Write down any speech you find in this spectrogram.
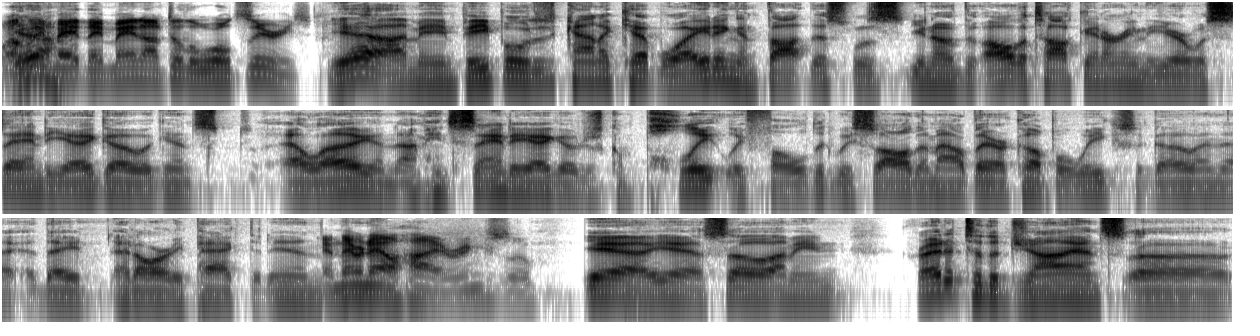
well, Yeah. they may they may not do the World Series. Yeah, I mean, people just kind of kept waiting and thought this was, you know, the, all the talk entering the year was San Diego against L.A. And I mean, San Diego just completely folded. We saw them out there a couple weeks ago, and they, they had already packed it in. And they're now hiring, so Yeah, yeah. So I mean, credit to the Giants. Uh,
